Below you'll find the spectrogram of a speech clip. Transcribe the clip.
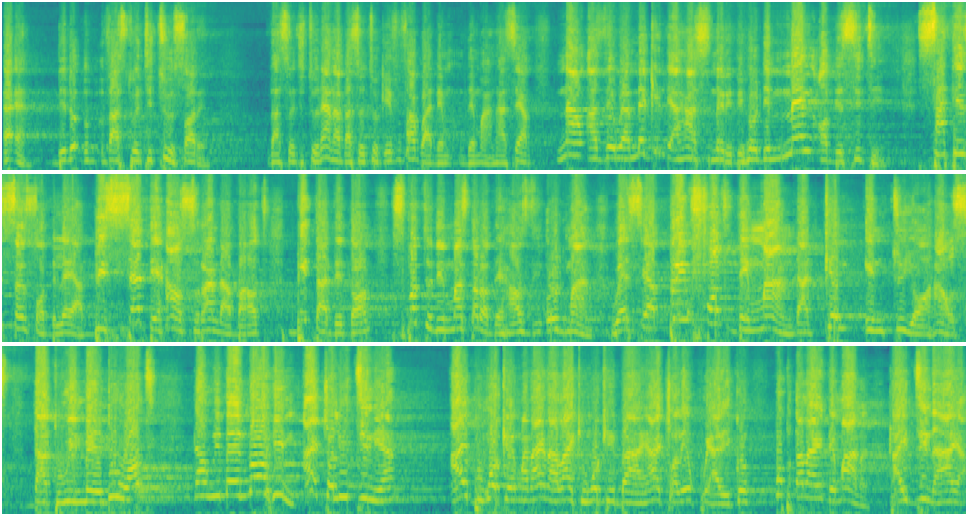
eh eh bido verse 22 sorry. Verse 22 na na verse 22 ka ifufe gwa the, the man ha sị ya now as they were making their hearts merry behold the men of the city certain sons of Belial beset the house round about beat at the door spoke to the master of the house the old man were say bring forth the man that came into your house that we may do what that we may know him. Actually tin ya. Anyị bụ nwoke mana anyị na-alaiki nwoke ibe anyị. Anyị chọrọ ịkwụ ya iko. Kpọpụtara anyị the man ka anyị dinaa ya.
